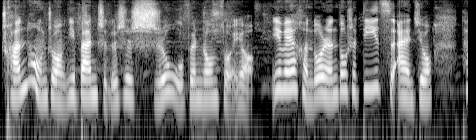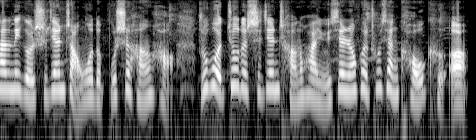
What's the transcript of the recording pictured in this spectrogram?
传统中一般指的是十五分钟左右。因为很多人都是第一次艾灸，他的那个时间掌握的不是很好。如果灸的时间长的话，有一些人会出现口渴，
